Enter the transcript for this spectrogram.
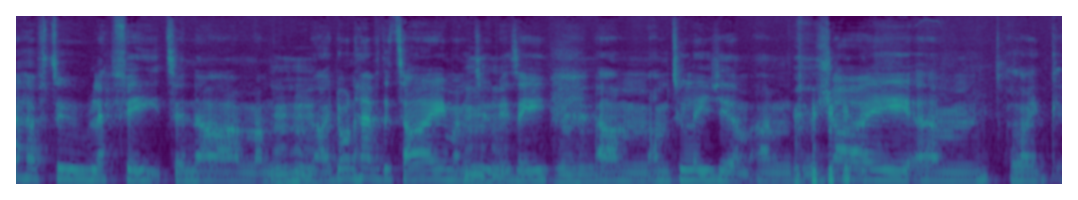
I have two left feet, and um, I'm I don't have the time. I'm too busy. Um, I'm too lazy. I'm I'm too shy. um, like.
